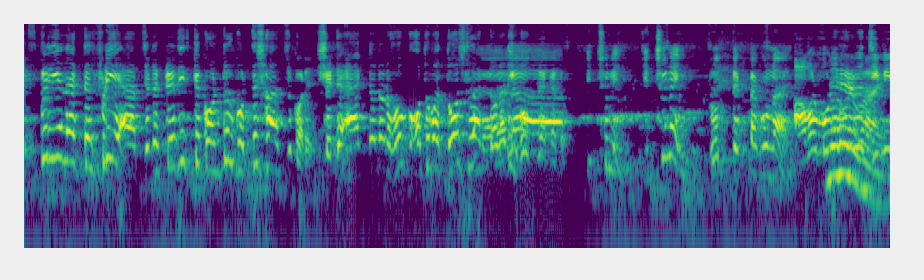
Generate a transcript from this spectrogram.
এক্সপেরিয়েন্স একটা ফ্রি অ্যাপ যেটা ক্রেডিটকে কন্ট্রোল করতে সাহায্য করে। সেটা এক ডলার হোক অথবা দশ লাখ ডলারই হোক না কেন। কিচ্ছু নেই কিচ্ছু নেই প্রত্যেকটা কোনায়। আমার মনে হয় এ জিমি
